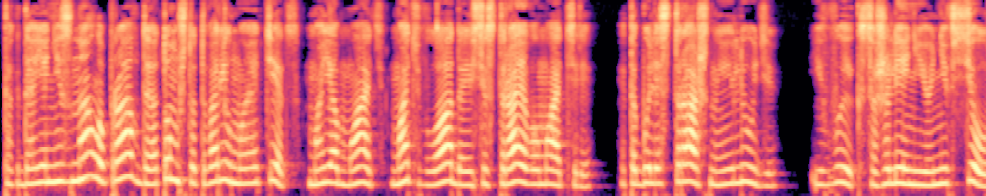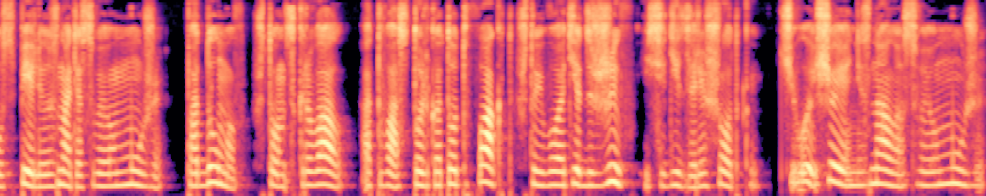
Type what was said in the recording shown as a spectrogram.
Тогда я не знала правды о том, что творил мой отец, моя мать, мать Влада и сестра его матери. Это были страшные люди. И вы, к сожалению, не все успели узнать о своем муже, подумав, что он скрывал от вас только тот факт, что его отец жив и сидит за решеткой. Чего еще я не знала о своем муже?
